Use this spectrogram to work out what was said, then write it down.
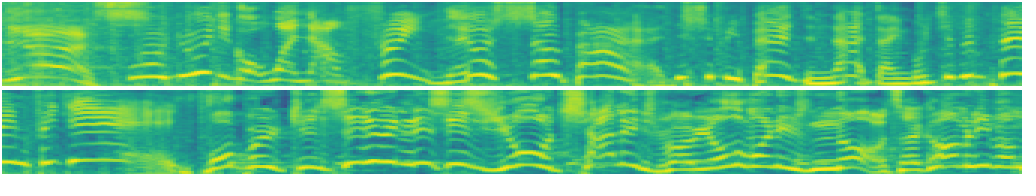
Yes! Well, you only got one out of three. They were so bad. You should be better than that, Dangle. You've been playing for years. Well, bro, considering this is your challenge, bro, you're the one who's not. I can't believe I'm.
